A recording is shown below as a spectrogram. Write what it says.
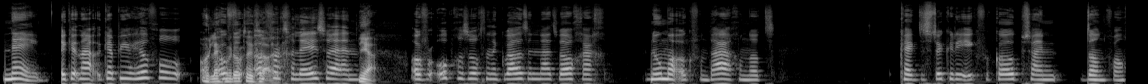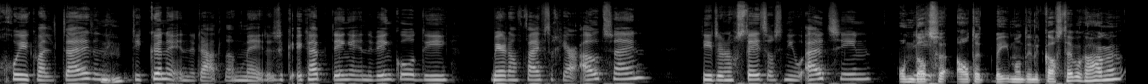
nee, ik, nou, ik heb hier heel veel Oh, over, gelezen en Ja. over opgezocht. En ik wou het inderdaad wel graag noemen, ook vandaag. Omdat, kijk, de stukken die ik verkoop zijn dan van goede kwaliteit. En Mhm. die, die kunnen inderdaad lang mee. Dus ik, ik heb dingen in de winkel die meer dan 50 jaar oud zijn. Die er nog steeds als nieuw uitzien. Omdat die- ze altijd bij iemand in de kast hebben gehangen?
